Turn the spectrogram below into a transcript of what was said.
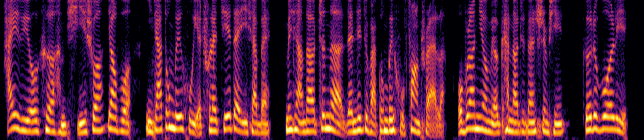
还有的游客很皮，说要不你家东北虎也出来接待一下呗？没想到真的，人家就把东北虎放出来了。我不知道你有没有看到这段视频，隔着玻璃，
